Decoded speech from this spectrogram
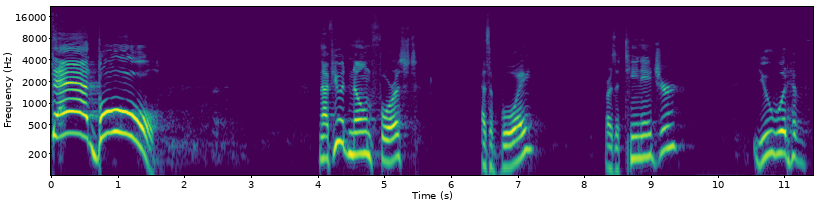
Dad, bowl! Now, if you had known Forrest as a boy or as a teenager, you would have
